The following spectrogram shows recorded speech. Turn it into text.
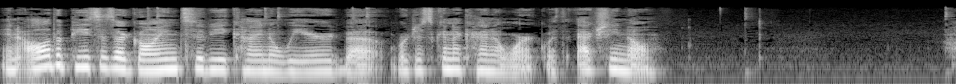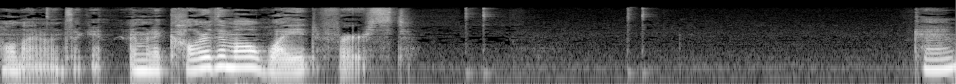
And all the pieces are going to be kind of weird, but we're just going to kind of work with, actually no. Hold on one second. I'm going to color them all white first. Okay.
